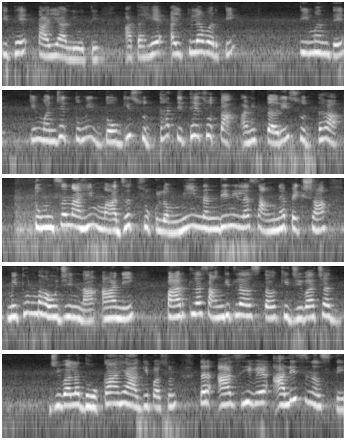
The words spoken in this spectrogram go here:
तिथे ताई आली होती. आता हे ऐकल्यावरती ती म्हणते की म्हणजे तुम्ही दोघी सुद्धा तिथेच होता आणि तरी सुद्धा तुमचं नाही माझंच चुकलं. मी नंदिनीला सांगण्यापेक्षा मिथून भाऊजींना आणि पार्थला सांगितलं असतं की जीवाच्या जीवाला धोका आहे आगीपासून तर आज ही वेळ आलीच नसती.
